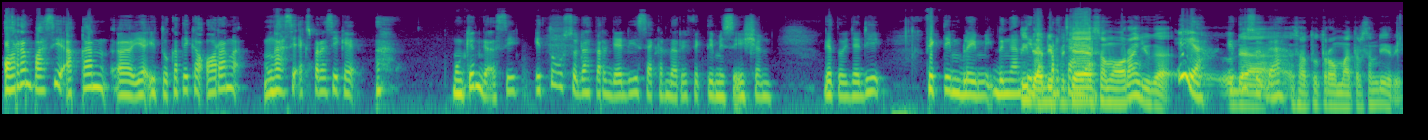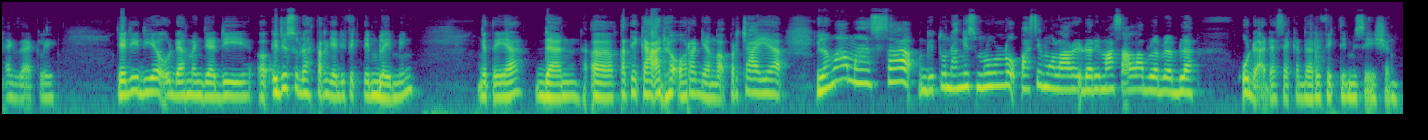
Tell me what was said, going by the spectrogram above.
orang pasti akan eh, ya itu ketika orang ngasih ekspresi kayak "Ah, mungkin nggak sih? Itu sudah terjadi secondary victimization gitu. Jadi victim blaming dengan tidak, tidak, dipercaya percaya. sama orang juga iya itu udah sudah. satu trauma tersendiri. exactly. Jadi dia udah menjadi eh, itu sudah terjadi victim blaming gitu ya. Dan eh, ketika ada orang yang nggak percaya bilang ah masa? Gitu nangis melulu pasti mau lari dari masalah bla bla bla. Udah ada secondary victimization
